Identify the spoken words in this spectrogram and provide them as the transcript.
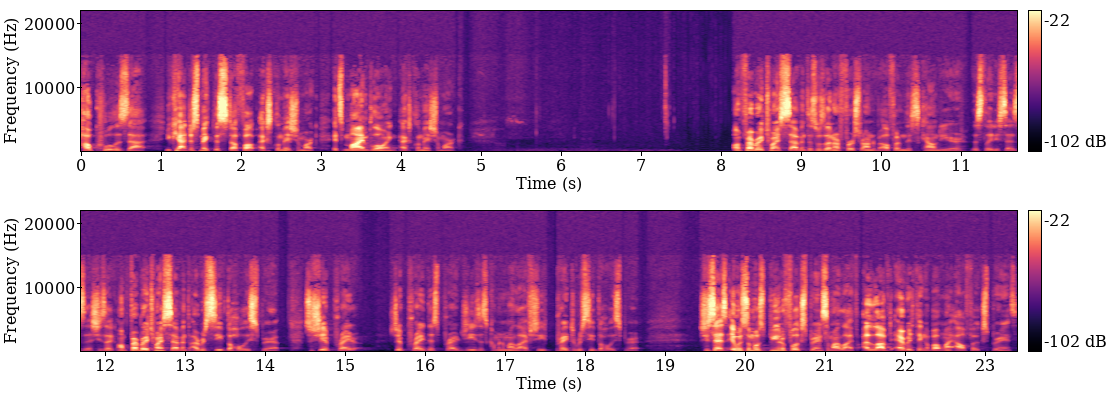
How cool is that? You can't just make this stuff up! Exclamation mark! It's mind blowing! Exclamation mark! On February 27th, this was in our first round of Alpha in this calendar year. This lady says this. She's like, on February 27th, I received the Holy Spirit. So she had prayed, she had prayed this prayer, Jesus come into my life. She prayed to receive the Holy Spirit. She says, it was the most beautiful experience of my life. I loved everything about my Alpha experience.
